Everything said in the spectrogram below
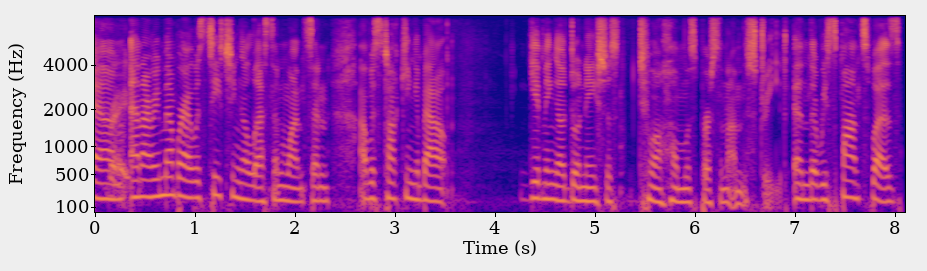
And, Right. and I remember I was teaching a lesson once and I was talking about giving a donation to a homeless person on the street. And the response was,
